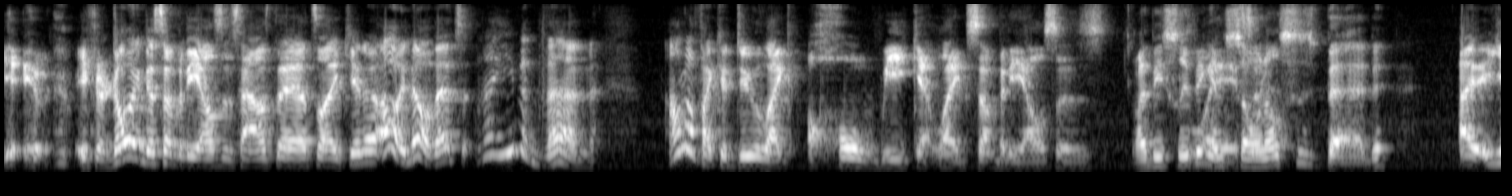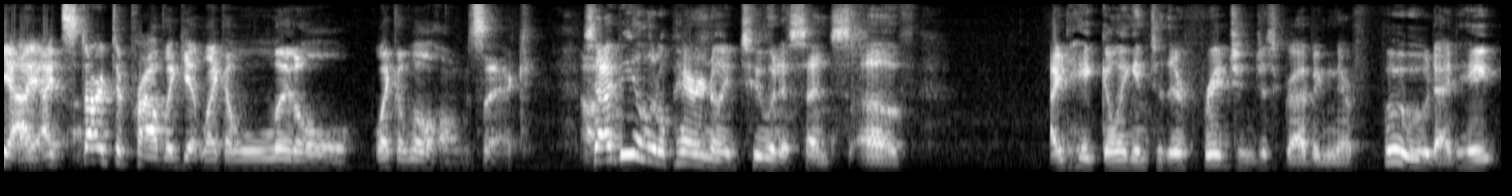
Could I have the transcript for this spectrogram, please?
if you're going to somebody else's house then it's like you know oh no that's even then I don't know if I could do like a whole week at like somebody else's. I'd be sleeping place. in someone else's bed. I, yeah, I, would start to probably get like a little, like a little homesick. So I'd um, be a little paranoid too, in a sense of, I'd hate going into their fridge and just grabbing their food. I'd hate,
